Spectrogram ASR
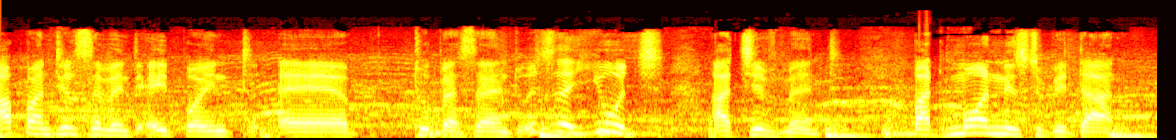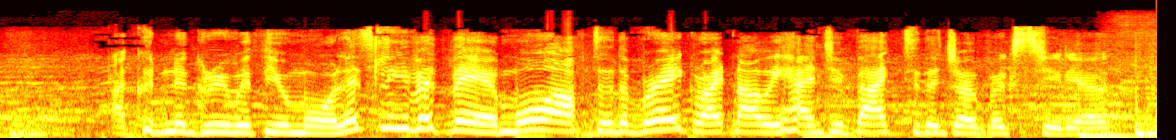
up until 78.2%, which is a huge achievement. But more needs to be done. I couldn't agree with you more. Let's leave it there. More after the break. Right now, we hand you back to the Joburg studio.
